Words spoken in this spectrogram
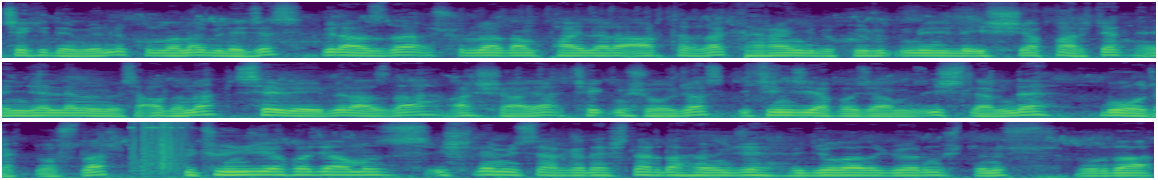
çeki demirini kullanabileceğiz. Biraz da şuralardan payları artırarak herhangi bir kuyruk miliyle iş yaparken engellememesi adına seviyeyi biraz daha aşağıya çekmiş olacağız. İkinci yapacağımız işlem de bu olacak dostlar. Üçüncü yapacağımız işlem ise arkadaşlar daha önce videolarda görmüştünüz. Burada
